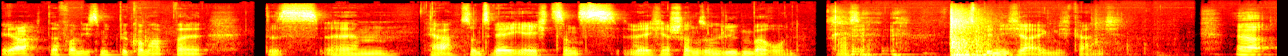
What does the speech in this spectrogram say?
ja davon nichts mitbekommen habt, weil das ähm, ja sonst wäre ich echt, sonst wäre ich ja schon so ein Lügenbaron. Also das bin ich ja eigentlich gar nicht. Ja,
